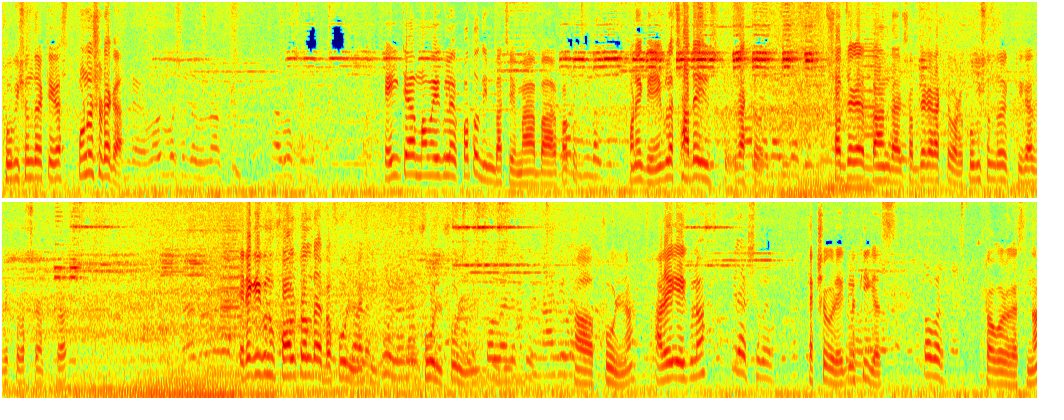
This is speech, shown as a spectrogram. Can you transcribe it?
খুবই সুন্দর একটি গাছ পনেরোশো টাকা। এইটা মামা এগুলো কতদিন বাঁচে মা বা কত অনেক দিন এগুলো ছাদে ইউজ রাখতে পারে। সব জায়গায় বান্দা সব জায়গায় রাখতে পারে। খুবই সুন্দর একটি গাছ দেখতে পাচ্ছেন আপনারা। এটা কি কোনো ফল টল দেয় বা ফুল নাকি? ফুল ফুল হ্যাঁ, ফুল না আর এই এইগুলো? একশো একশো করে এগুলো কি গাছ? কবার টগর গাছ না?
